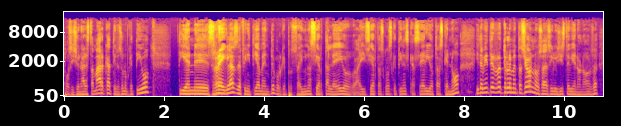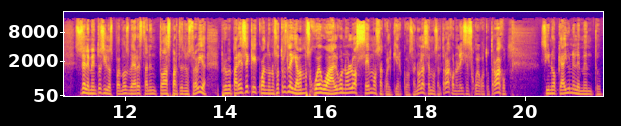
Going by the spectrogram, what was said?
posicionar esta marca, tienes un objetivo, tienes reglas definitivamente, porque pues hay una cierta ley o hay ciertas cosas que tienes que hacer y otras que no. Y también tienes retroalimentación, o sea, si lo hiciste bien o no. esos elementos, si los podemos ver, están en todas partes de nuestra vida. Pero me parece que cuando nosotros le llamamos juego a algo, no lo hacemos a cualquier cosa, no lo hacemos al trabajo, no le dices juego a tu trabajo, sino que hay un elemento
